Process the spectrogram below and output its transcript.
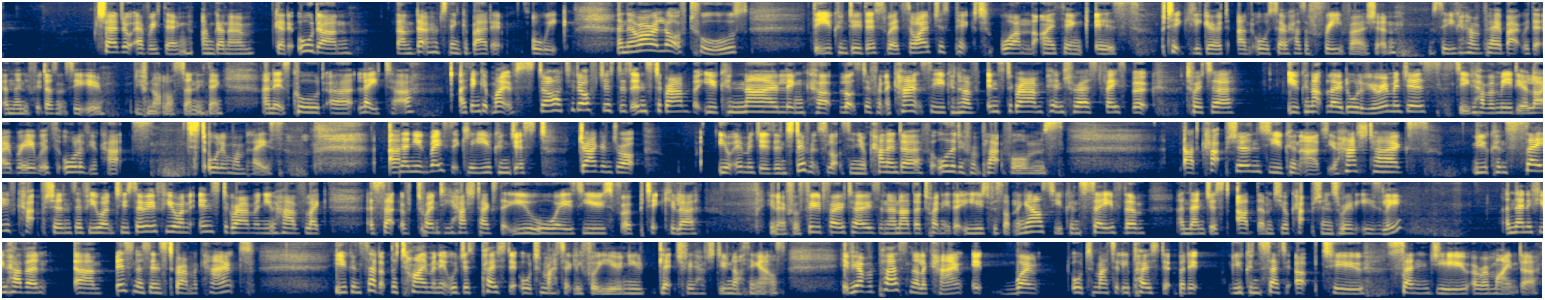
schedule everything, I'm going to get it all done, then I don't have to think about it all week. And there are a lot of tools that you can do this with. So I've just picked one that I think is particularly good and also has a free version. So you can have a play about with it, and then if it doesn't suit you, you've not lost anything. And it's called uh, Later. I think it might have started off just as Instagram, but you can now link up lots of different accounts. So you can have Instagram, Pinterest, Facebook, Twitter. You can upload all of your images. So you have a media library with all of your cats, just all in one place. And then you basically you can just drag and drop your images into different slots in your calendar for all the different platforms. Add captions, you can add your hashtags, you can save captions if you want to. So if you're on Instagram and you have like a set of 20 hashtags that you always use for a particular, you know, for food photos and another 20 that you use for something else, you can save them and then just add them to your captions really easily. And then if you have a um, business Instagram account, you can set up the time and it will just post it automatically for you and you literally have to do nothing else. If you have a personal account, it won't automatically post it, but it you can set it up to send you a reminder.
